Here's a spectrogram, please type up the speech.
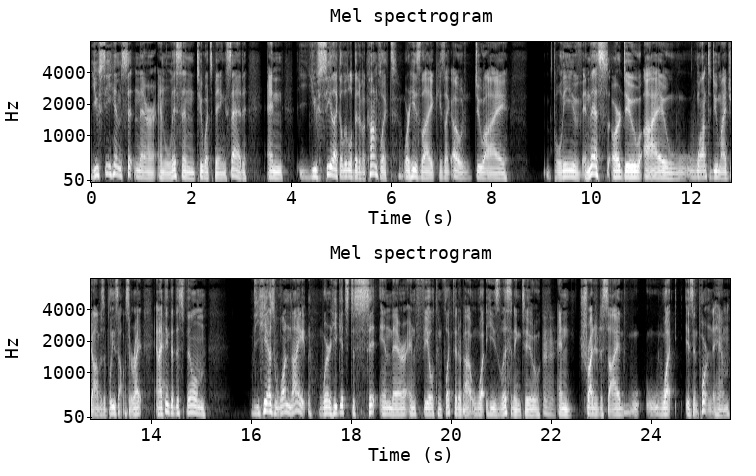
you see him sitting there and listen to what's being said and you see like a little bit of a conflict where he's like he's like oh do i believe in this or do i want to do my job as a police officer? Right? And i think that this film he has one night where he gets to sit in there and feel conflicted about what he's listening to Mhm. and try to decide w- what is important to him.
